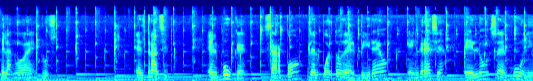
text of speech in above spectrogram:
de la nueva esclusa. El tránsito. El buque zarpó del puerto del Pireo en Grecia el 11 de junio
